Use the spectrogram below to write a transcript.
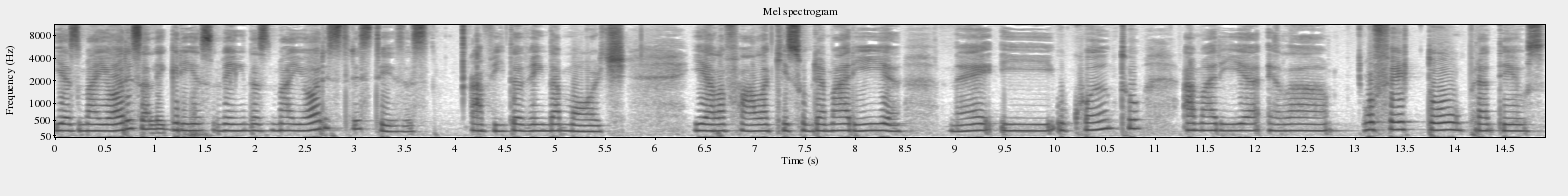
e as maiores alegrias vêm das maiores tristezas. A vida vem da morte. E ela fala aqui sobre a Maria, né? E o quanto a Maria ela ofertou para Deus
